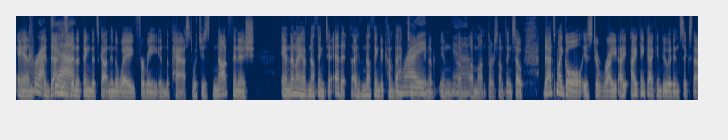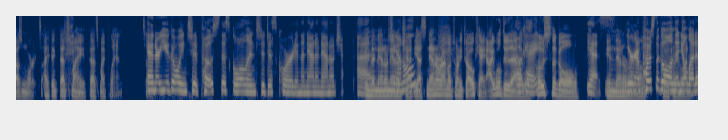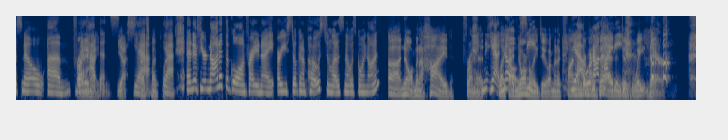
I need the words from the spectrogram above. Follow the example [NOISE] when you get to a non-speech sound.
And, and Correct, that has been a thing that's gotten in the way for me in the past, which is not finish and then I have nothing to edit. I have nothing to come back to in a in Yeah. a, a month or something. So that's my goal is to write. I, I think I can do it in six thousand words. I think that's my that's my plan. So And are you going to post this goal into Discord in the Nano Nano chat? Uh, in the Nano Nano channel? chat. Yes, NaNoWriMo 2012. Okay, I will do that. I Okay. will post the goal Yes. in NaNoWriMo. You're going to post the goal and then you'll let us know um, Friday what night. happens. Yes, Yeah. that's my plan. Yeah. And if you're not at the goal on Friday night, are you still going to post and let us know what's going on? Uh, no, I'm going to hide from it. Yeah, like I normally see- do. I'm going to climb Yeah, under my bed hiding. and just wait there [LAUGHS]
